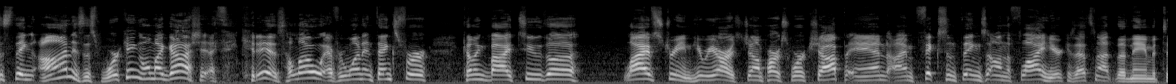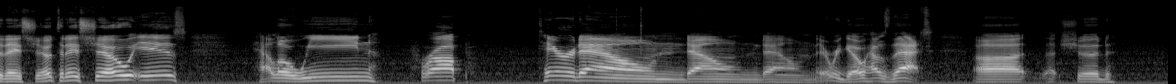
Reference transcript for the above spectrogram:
is this thing on? Is this working? Oh my gosh, I think it is. Hello, everyone, and thanks for coming by to the live stream. Here we are. It's John Park's Workshop, and I'm fixing things on the fly here because that's not the name of today's show. Today's show is Halloween prop tear down, down, down. There we go. How's that? Uh, that should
